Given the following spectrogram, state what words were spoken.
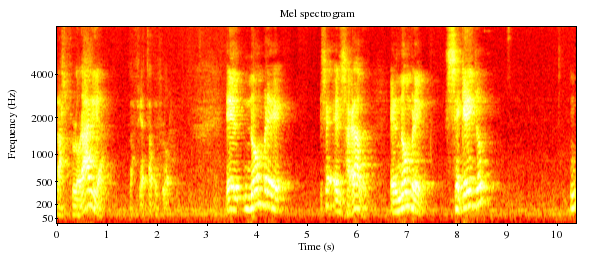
las florarias, las fiestas de flora. El nombre, el sagrado, el nombre secreto ¿eh?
